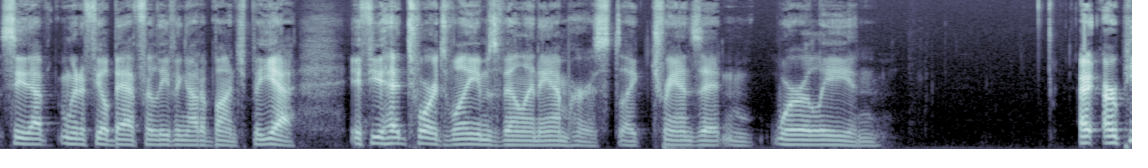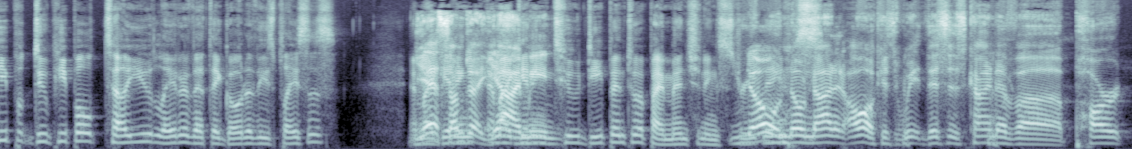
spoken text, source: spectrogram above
See that I'm gonna feel bad for leaving out a bunch, but yeah, if you head towards Williamsville and Amherst, like Transit and Worley and are, are people do people tell you later that they go to these places? Am yeah, I getting, yeah, I, I mean, too deep into it by mentioning street no, names? No, not at all. Because this is kind of a part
